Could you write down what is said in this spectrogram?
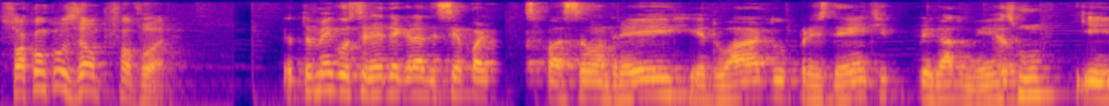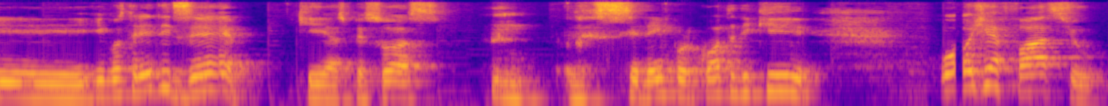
sua conclusão, por favor. Eu também gostaria de agradecer a participação, Andrei, Eduardo, presidente, obrigado mesmo. E, e gostaria de dizer que as pessoas se deem por conta de que hoje é fácil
